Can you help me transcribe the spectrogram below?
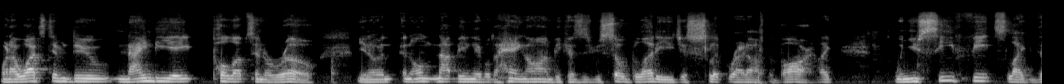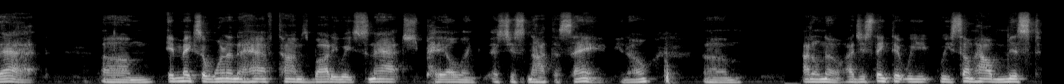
When I watched him do 98 pull ups in a row, you know, and, and not being able to hang on because he was so bloody, he just slipped right off the bar. Like when you see feats like that, um, it makes a one and a half times body weight snatch pale and it's just not the same, you know? Um, I don't know. I just think that we we somehow missed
